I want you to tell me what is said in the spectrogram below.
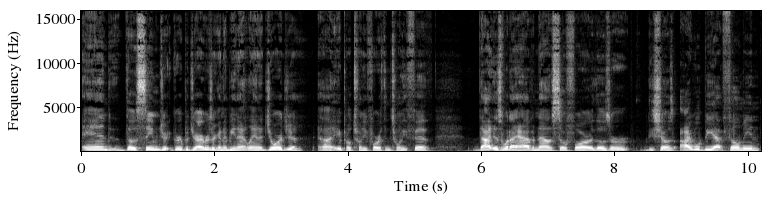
and those same dr- group of drivers are going to be in Atlanta, Georgia, uh, April 24th and 25th. That is what I have announced so far. Those are the shows I will be at filming.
